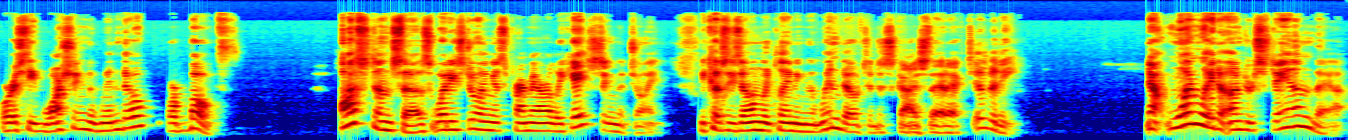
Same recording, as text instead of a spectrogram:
or is he washing the window or both? Austin says what he's doing is primarily casing the joint because he's only cleaning the window to disguise that activity. Now, one way to understand that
